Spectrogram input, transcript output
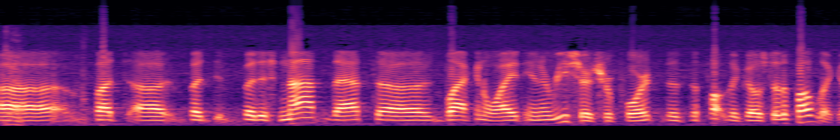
Uh, but uh, but but it's not that uh, black and white in a research report that the pu- that goes to the public.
